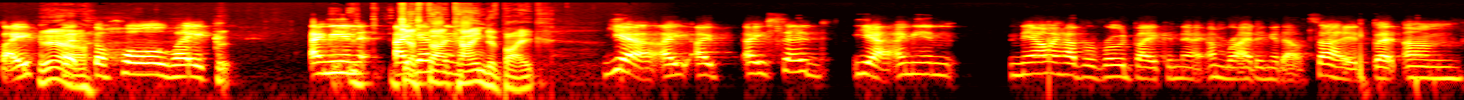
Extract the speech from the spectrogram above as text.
bike, yeah. but the whole like, I mean, just I guess that in, kind of bike. Yeah, I, I, I said, yeah. I mean, now I have a road bike and I'm riding it outside, but um,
